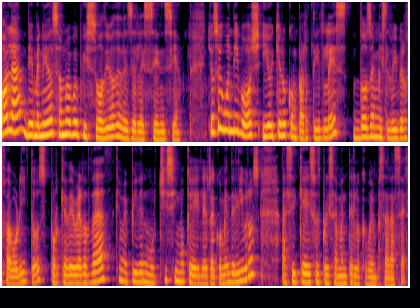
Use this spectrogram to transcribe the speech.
Hola, bienvenidos a un nuevo episodio de Desde la Esencia. Yo soy Wendy Bosch y hoy quiero compartirles dos de mis libros favoritos porque de verdad que me piden muchísimo que les recomiende libros, así que eso es precisamente lo que voy a empezar a hacer.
